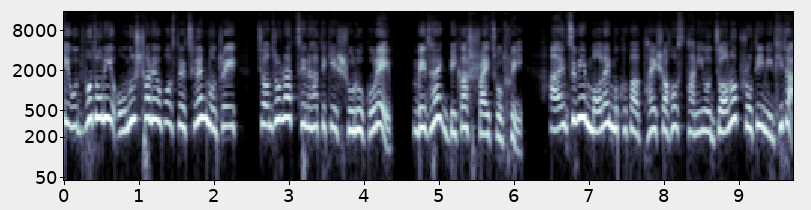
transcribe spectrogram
এই উদ্বোধনী অনুষ্ঠানে উপস্থিত ছিলেন মন্ত্রী চন্দ্রনাথ সিনহা থেকে শুরু করে বিধায়ক বিকাশ রায়চৌধুরী, আইনজীবী মলয় মুখোপাধ্যায় সহ স্থানীয় জনপ্রতিনিধিরা।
